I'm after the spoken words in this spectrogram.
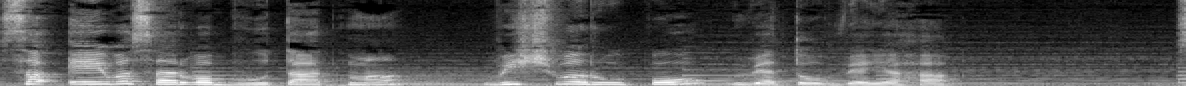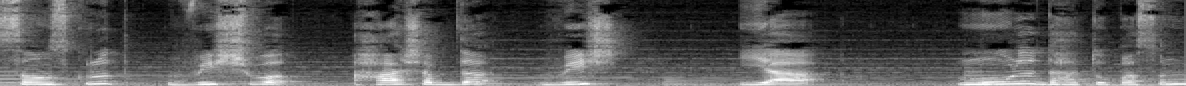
स एव सर्व भूतात्मा विश्वरूपो व्यतो व्यय. संस्कृत विश्व हा शब्द विश या मूळ धातूपासून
